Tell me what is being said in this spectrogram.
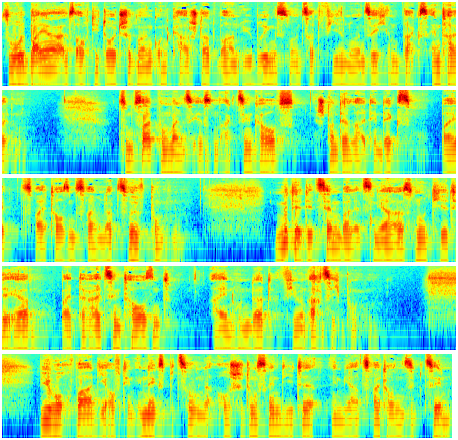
Sowohl Bayer als auch die Deutsche Bank und Karstadt waren übrigens 1994 im DAX enthalten. Zum Zeitpunkt meines ersten Aktienkaufs stand der Leitindex bei 2212 Punkten. Mitte Dezember letzten Jahres notierte er bei 13.184 Punkten. Wie hoch war die auf den Index bezogene Ausschüttungsrendite im Jahr 2017?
